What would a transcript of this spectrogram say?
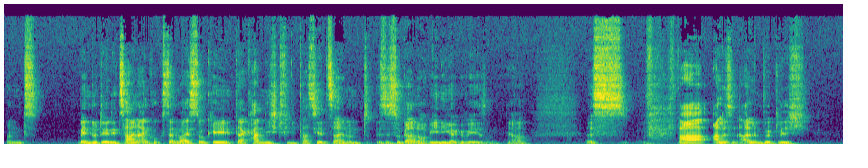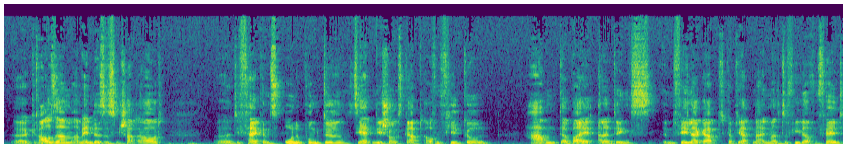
Und wenn du dir die Zahlen anguckst, dann weißt du, okay, da kann nicht viel passiert sein und es ist sogar noch weniger gewesen. Ja. Es war alles in allem wirklich äh, grausam. Am Ende ist es ein Shutout. Äh, die Falcons ohne Punkte. Sie hätten die Chance gehabt auf ein Field Goal, haben dabei allerdings einen Fehler gehabt. Ich glaube, die hatten einen Mann zu viel auf dem Feld.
